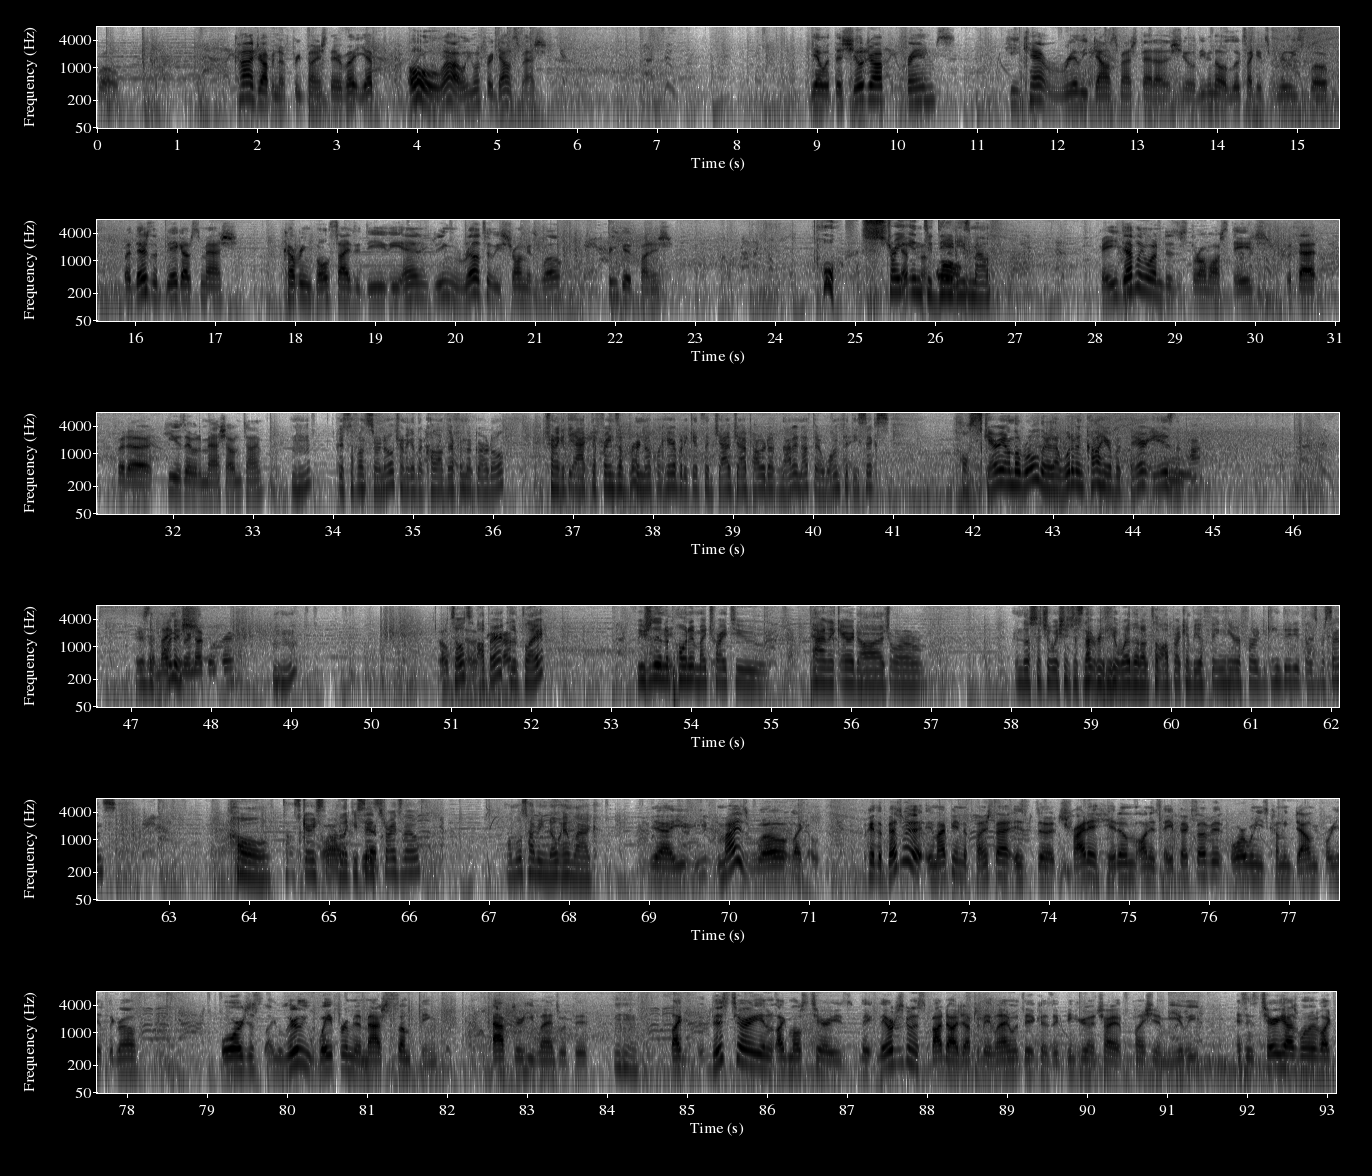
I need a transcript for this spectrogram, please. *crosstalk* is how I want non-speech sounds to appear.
Whoa. Kind of dropping a free punish there, but yep. Oh, wow, he went for a down smash. Yeah, with the shield drop frames, he can't really down smash that out of shield, even though it looks like it's really slow. But there's a big up smash covering both sides of DV and being relatively strong as well. Pretty good punish. Oh, straight into Dedede's oh. mouth. Okay, he definitely wanted to just throw him off stage with that, but uh, he was able to mash out in time. Mm-hmm. Good stuff on Cirno, trying to get the call out there from the girdle. Trying to get the active frames of Burn Knuckle here, but he gets the jab, jab, power dunk. Not enough there, 156. Oh, scary on the roll there. That would have been caught here, but there is Ooh. the pop. There's yeah, the nice punish. Knuckle there. Mm-hmm. Oh, Tilt, up air, good play. Usually an opponent might try to panic air dodge or in those situations just not really aware that up tilt up air can be a thing here for King Dedede at those percents. Oh, scary wow. like you said, yep. strides though. Almost having no end lag. Yeah, you, you might as well like Okay, the best way, to, in my opinion, to punish that is to try to hit him on his apex of it, or when he's coming down before he hits the ground, or just like literally wait for him to mash something after he lands with it. Mm-hmm. Like this Terry and like most Terrys, they, they were just gonna spot dodge after they land with it because they think you're gonna try to punish it immediately. And since Terry has one of like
